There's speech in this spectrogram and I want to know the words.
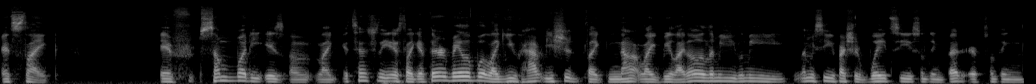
it's like if somebody is uh, like essentially it's like if they're available like you have you should like not like be like oh let me let me let me see if I should wait see something better if something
